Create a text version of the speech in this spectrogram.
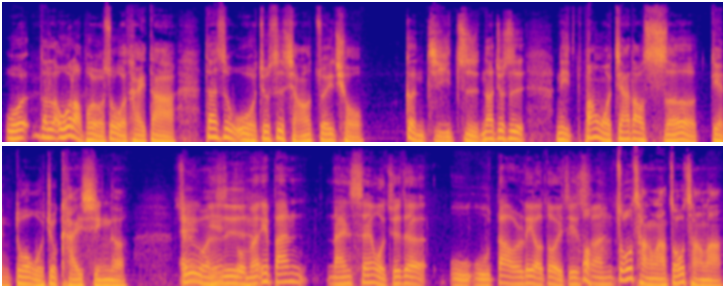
我我老婆有说我太大，但是我就是想要追求更极致，那就是你帮我加到十二点多我就开心了，所以我哎是、我们一般男生，我觉得五五到六都已经算哦周长啦，周长啦，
